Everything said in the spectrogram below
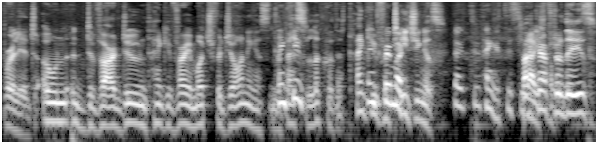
Brilliant. Oein DeBhairduin, thank you very much for joining us and Thank the best you. of luck with it. Thank Thanks you for very much. teaching us. Thank you. Back after these.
